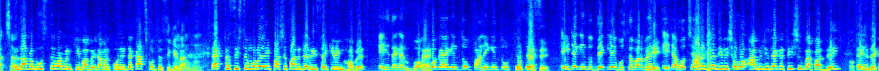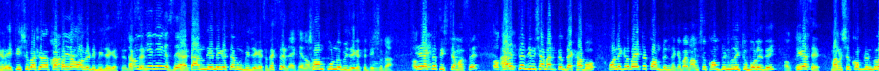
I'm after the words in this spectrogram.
আচ্ছা। কিন্তু আপনি বুঝতে পারবেন কীভাবে যে আমার কুলিংটা কাজ করতেছে কিনা। একটা সিস্টেম হলো এই পাশে পানিটা রিসাইক্লিং হবে। এই যে দেখেন বক হ্যাঁ। কিন্তু পানি কিন্তু উঠতেছে। এইটা কিন্তু দেখলেই বুঝতে পারবেন। এইটা হচ্ছে আরেকটা জিনিস হলো আমি যদি একটা টিস্যু পেপার দেই এই যে দেখেন এই টিস্যু পেপারটা অলরেডি ভিজে গেছে টান দিয়ে নিয়ে গেছে? হ্যাঁ টান দিয়ে নিয়ে গেছে এবং ভিজে গেছে দেখেন সম্পূর্ণ ভিজে গেছে টিস্যুটা এই একটা সিস্টেম আছে। আরেকটা জিনিস আমি একটা দেখাবো। অনেকের ভাই একটা কমপ্লেন থাকে। ভাই মানুষের কমপ্লেনগুলো একটু বলে দেই. ঠিক আছে? মানুষের কমপ্লেনগুলো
